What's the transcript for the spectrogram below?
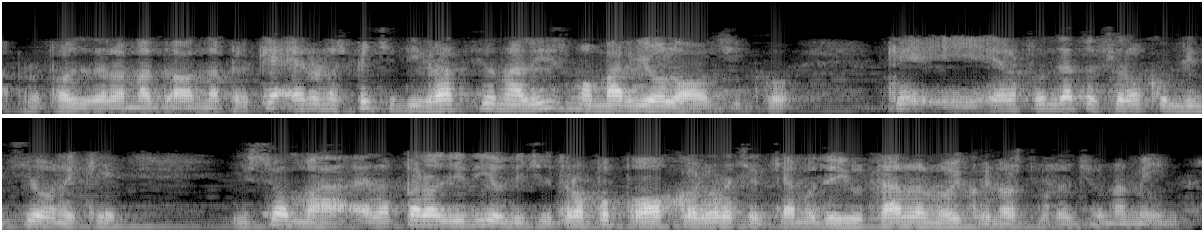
a proposito della Madonna, perché era una specie di razionalismo mariologico che era fondato sulla convinzione che Insomma, la parola di Dio dice troppo poco, allora cerchiamo di aiutarla noi con i nostri ragionamenti.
